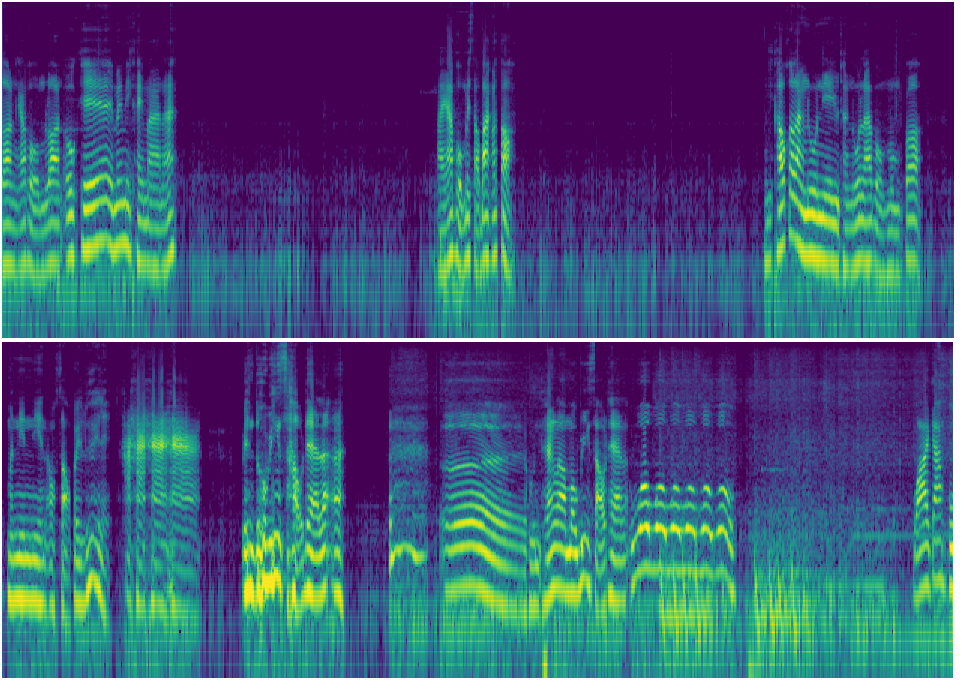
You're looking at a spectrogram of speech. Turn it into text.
รอนครับผมรอนโอเค ไม่มีใครมานะไปครับผมไปเสาบ้านเขาต่อนี่เขากำลังนูนเนียอยู่ทางนู้นแล้วครับผมผมก็มันเนียนๆเอาเสาไปเรื่อยเลยฮ่าฮ่าฮ่าฮ่าเป็นตัววิ่งเสาแทนแล้วอะเออหุ่นแท้งเรามาวิ่งเสาแทนแล้วว้าวว้าวว้าวว้าวว้าวว้าววายก้ามปู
